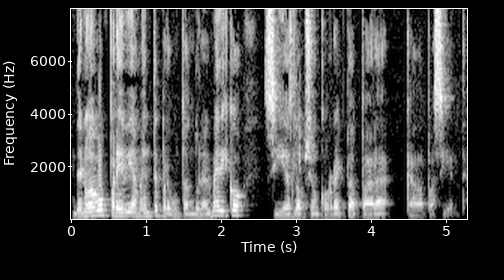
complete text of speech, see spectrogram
De nuevo, previamente preguntándole al médico si es la opción correcta para cada paciente.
